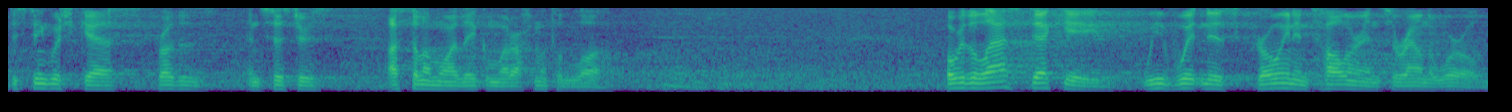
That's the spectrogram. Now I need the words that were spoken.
distinguished guests, brothers and sisters, Assalamu alaikum wa rahmatullah. Over the last decade, we've witnessed growing intolerance around the world.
